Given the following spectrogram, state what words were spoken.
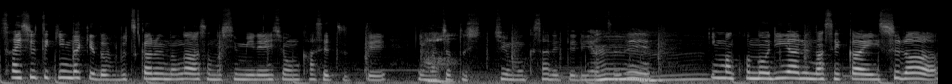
最終的にだけどぶつかるのがそのシミュレーション仮説って今ちょっと注目されてるやつで、うん今このリアルな世界すら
